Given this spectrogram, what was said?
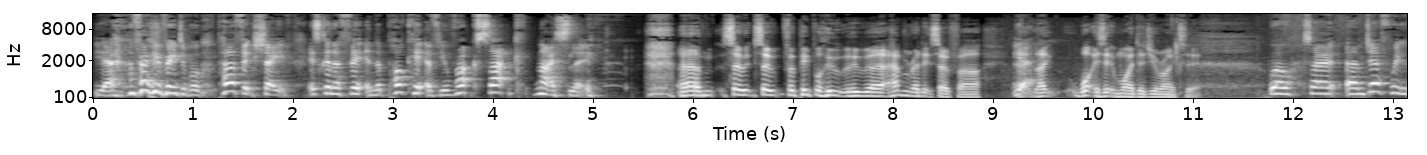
yeah. Very readable. Perfect shape. It's going to fit in the pocket of your rucksack nicely. Um, So, so for people who who uh, haven't read it so far, Yeah. uh, like what is it and why did you write it? Well, so um, Geoff, we,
